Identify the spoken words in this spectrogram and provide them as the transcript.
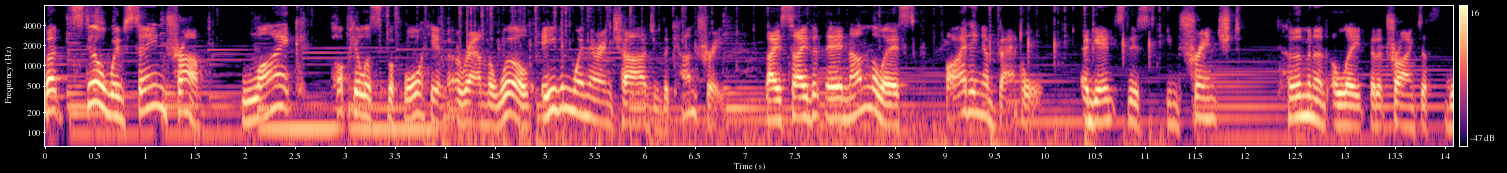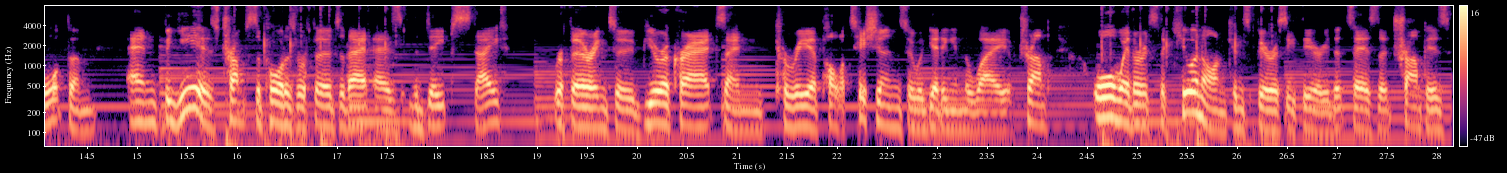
But still, we've seen Trump, like populists before him around the world, even when they're in charge of the country, they say that they're nonetheless fighting a battle against this entrenched, permanent elite that are trying to thwart them. And for years, Trump's supporters referred to that as the deep state referring to bureaucrats and career politicians who were getting in the way of Trump, or whether it's the QAnon conspiracy theory that says that Trump is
